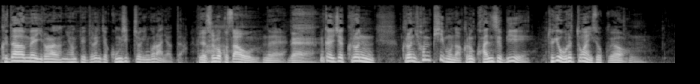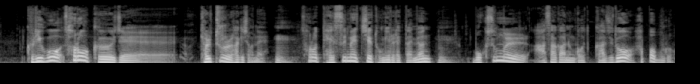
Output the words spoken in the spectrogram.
그 다음에 일어난 현피들은 이제 공식적인 건 아니었다. 그냥 술 먹고 싸움. 네. 네. 그러니까 이제 그런 그런 현피 문화, 그런 관습이 되게 오랫동안 있었고요. 음. 그리고 서로 그 이제 결투를 하기 전에 음. 서로 데스매치에 동의를 했다면 음. 목숨을 앗아가는 것까지도 합법으로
